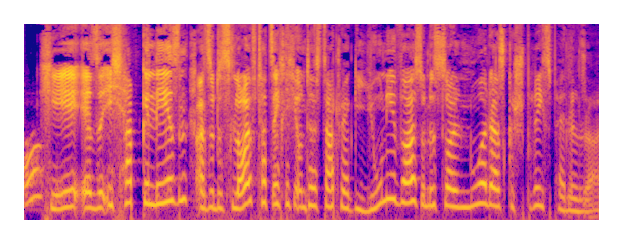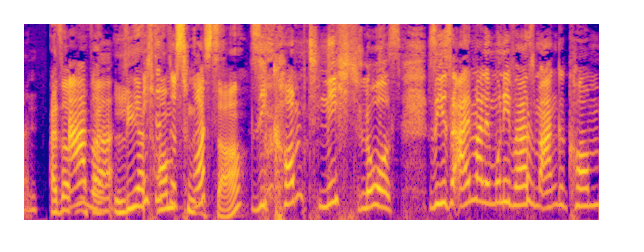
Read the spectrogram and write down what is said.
Okay, also ich habe gelesen, also das läuft tatsächlich unter Star Trek Universe und es soll nur das Gesprächspanel sein. Also Aber Fall, Leah Thompson ist da. Sie kommt nicht los. Sie ist einmal im Universum angekommen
